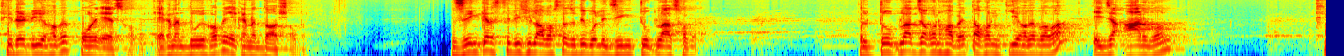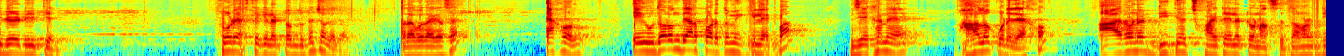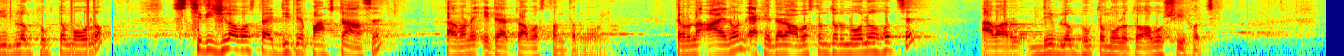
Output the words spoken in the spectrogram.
থ্রি ডি হবে ফোর এস হবে। এখানে দুই হবে, এখানে দশ হবে। জিঙ্কের স্থিতিশীল অবস্থা যদি বলি জিঙ্ক টু প্লাস হবে। তাহলে টু প্লাস যখন হবে, তখন কি হবে বাবা? এই যে argon three D ten four S থেকে ইলেকট্রন দুটো চলে যাবে। কথা বোঝা গেছে? এখন এই উদাহরণ দেওয়ার পরে তুমি কি লিখবা? যে এখানে ভালো করে দেখো আয়রনের ডিতে ছয়টা ইলেকট্রন আছে, তার মানে ডি ব্লক ভুক্ত মৌল। স্থিতিশীল অবস্থায় ডিতে পাঁচটা আছে, তার মানে এটা একটা অবস্থান্তর মৌল। তার মানে আয়রন একে দ্বারা অবস্থান্তর মৌল হচ্ছে আবার ডি ব্লক ভুক্ত মৌল তো অবশ্যই হচ্ছে।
